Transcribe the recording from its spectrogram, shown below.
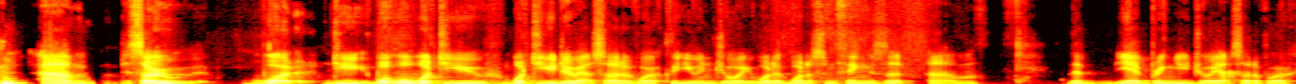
um. So what do you what well what do you what do you do outside of work that you enjoy? What are, what are some things that um that yeah bring you joy outside of work?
